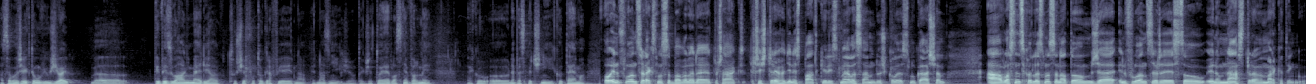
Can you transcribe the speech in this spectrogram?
A samozřejmě k tomu využívají uh, ty vizuální média, což je fotografie jedna, jedna z nich. Že? Takže to je vlastně velmi jako uh, nebezpečný jako téma. O influencerech jsme se bavili je třeba 3-4 hodiny zpátky, když jsme jeli sem do školy s Lukášem. A vlastně shodli jsme se na tom, že influenceři jsou jenom nástrojem marketingu.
